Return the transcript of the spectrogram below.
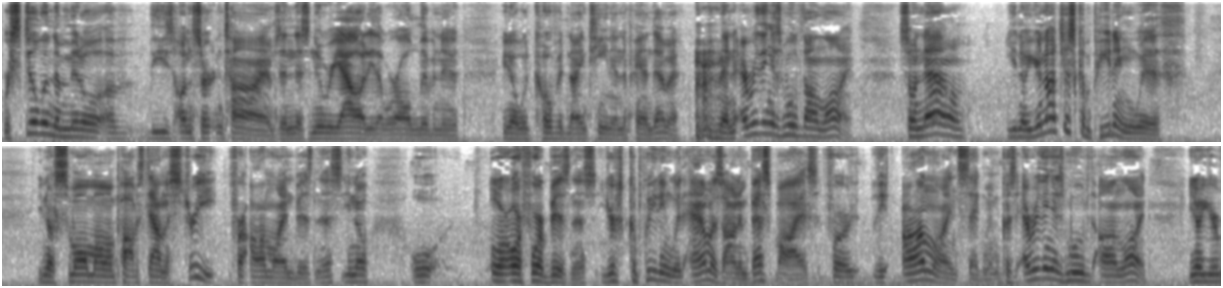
we're still in the middle of these uncertain times and this new reality that we're all living in you know, with COVID 19 and the pandemic. and everything has moved online. So now, you know, you're not just competing with, you know, small mom and pops down the street for online business, you know, or, or, or for business. You're competing with Amazon and Best Buys for the online segment because everything has moved online. You know, your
